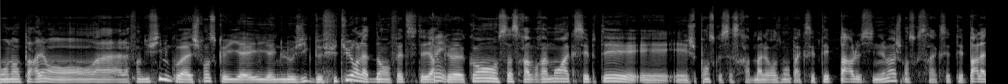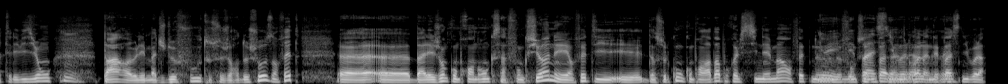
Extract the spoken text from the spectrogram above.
on en parlait à la fin du film, quoi. Je pense qu'il y, a une logique de futur là-dedans, en fait. C'est-à-dire que quand ça sera vraiment accepté, et, je pense que ça sera malheureusement pas accepté par le cinéma, je pense que ça sera accepté par la télévision, hmm. par euh, les matchs de foot, tout ce genre de choses, en fait, euh, euh, bah, les gens comprendront que ça fonctionne, et en fait, d'un seul coup, on comprendra pas pourquoi le cinéma, en fait, ne, fonctionne pas, voilà, pas à ce niveau-là.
